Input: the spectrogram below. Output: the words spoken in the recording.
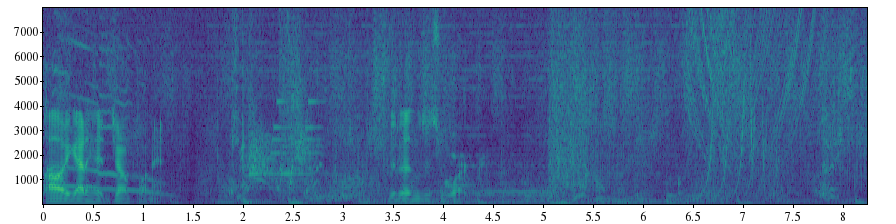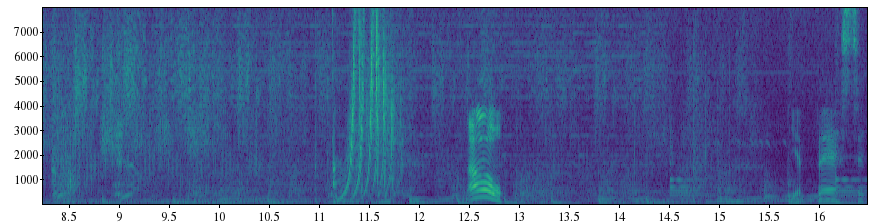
Oh, you gotta hit jump on it. It doesn't just work. No! You bastard.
